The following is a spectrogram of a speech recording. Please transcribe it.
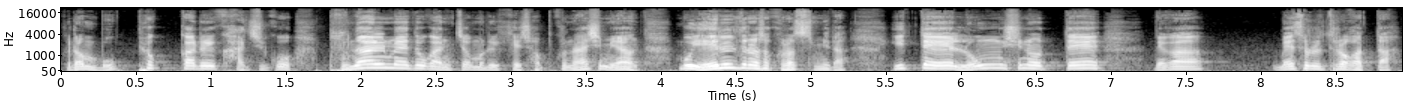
그런 목표가를 가지고 분할 매도 관점으로 이렇게 접근하시면 뭐 예를 들어서 그렇습니다. 이때 롱 신호 때 내가 매수를 들어갔다.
